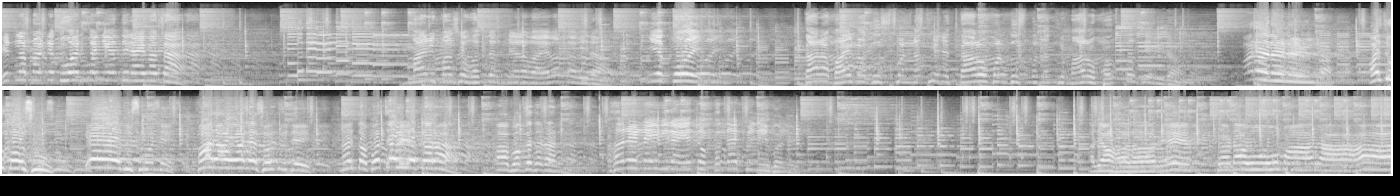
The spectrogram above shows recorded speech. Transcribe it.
એટલા માટે દ્વારકાની અંદર આવ્યા હતા. મારી પાસે વચન મેળવવા આવ્યા હતા વીરા. એ કોઈ તારા ભાઈ નો દુશ્મન નથી ને તારો પણ દુશ્મન નથી મારો ભક્ત છે વીરા અરે નહીં નહીં વીરા હજુ કહું છું કે દુશ્મનને મારા હવાલે સોંપી દે નહીં તો બચાવી દે તારા આ ભગતરાને. અરે નહીં વીરા એ તો કદાચ નહીં બને. અરે હર રે ચડાવું મારા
